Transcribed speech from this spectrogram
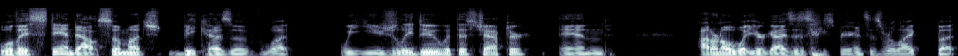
Well, they stand out so much because of what we usually do with this chapter. And I don't know what your guys' experiences were like, but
